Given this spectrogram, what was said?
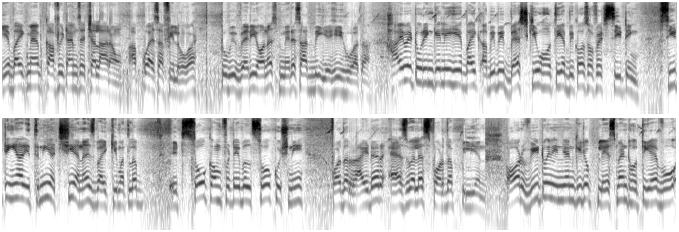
ये बाइक मैं काफ़ी टाइम से चला रहा हूँ। आपको ऐसा फील होगा। टू बी वेरी ऑनेस्ट मेरे साथ भी यही हुआ था। हाईवे टूरिंग के लिए ये बाइक अभी भी बेस्ट क्यों होती है? Because of it's seating seating यार इतनी अच्छी है ना इस बाइक की मतलब it's so comfortable so cushiony for the rider as well as for the pillion और वी ट्विन इंजन की जो प्लेसमेंट होती है, वो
